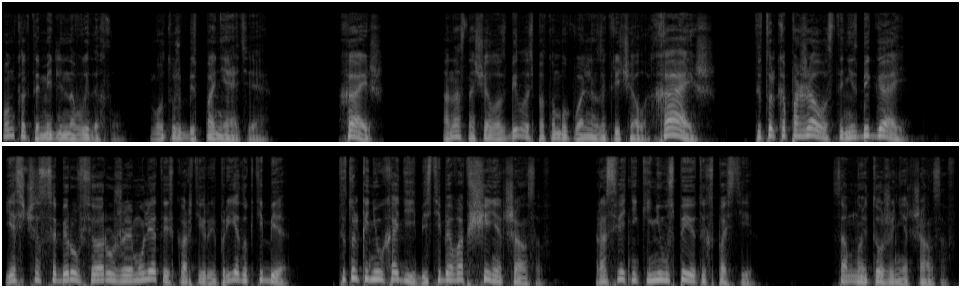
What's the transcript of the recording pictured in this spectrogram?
Он как-то медленно выдохнул. Вот уж без понятия. «Хайш!» Она сначала сбилась, потом буквально закричала. «Хайш! Ты только, пожалуйста, не сбегай! Я сейчас соберу все оружие и амулеты из квартиры и приеду к тебе. Ты только не уходи, без тебя вообще нет шансов. Рассветники не успеют их спасти». «Со мной тоже нет шансов»,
